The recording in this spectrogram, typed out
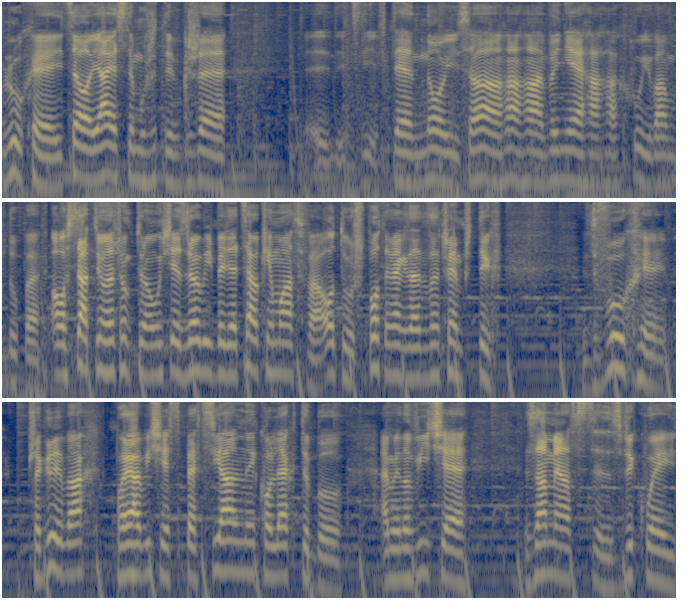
ruchy i co, ja jestem użyty w grze y, w ten noise, ha, ha, ha, wy nie, ha, ha, chuj wam w dupę. A ostatnią rzeczą, którą musicie zrobić będzie całkiem łatwa. Otóż, potem jak zaznaczyłem przy tych dwóch y, przegrywach pojawi się specjalny collectible, a mianowicie zamiast zwykłej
